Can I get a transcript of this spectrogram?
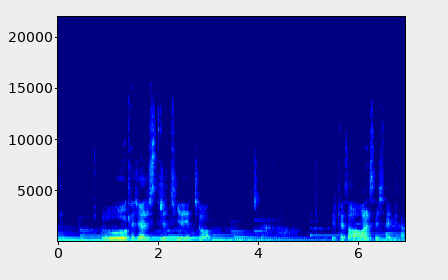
이렇게 쭉 해줘야지 스트레칭이 되겠죠. 자, 이렇게 해서 완셋이 됩니다.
